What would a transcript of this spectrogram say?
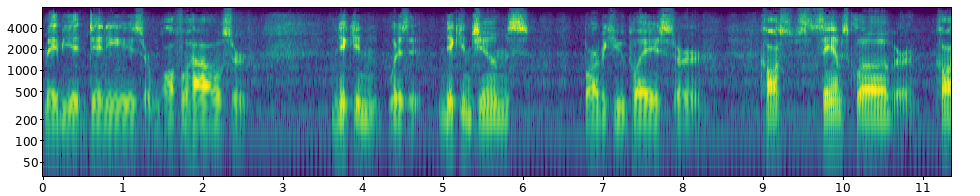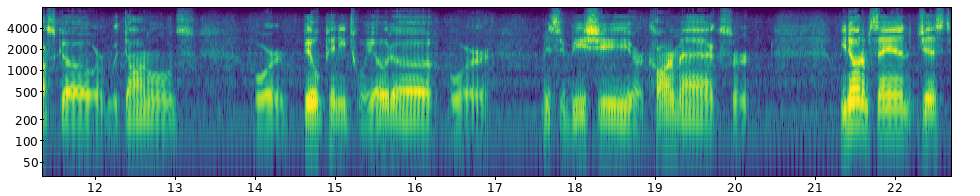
maybe at Denny's or Waffle House or Nick and what is it? Nick and Jim's barbecue place or Cost Sam's Club or Costco or McDonald's or Bill Penny Toyota or Mitsubishi or CarMax or you know what I'm saying? Just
